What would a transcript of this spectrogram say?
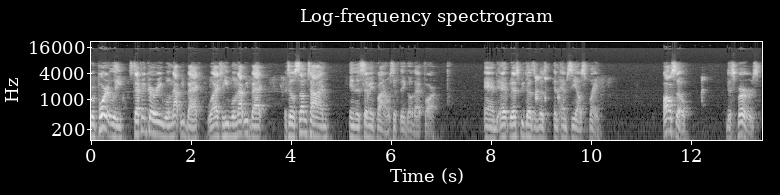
Reportedly, Stephen Curry will not be back. Well, actually, he will not be back until sometime in the semifinals if they go that far, and that's because of an MCL sprain. Also, the Spurs.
